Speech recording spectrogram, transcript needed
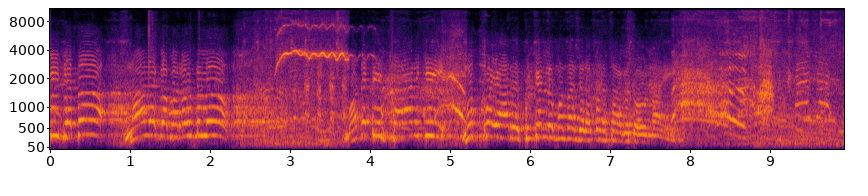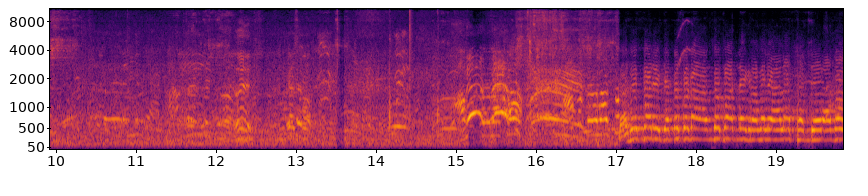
ఈ జత నాలుగవ రౌండ్లో మొదటి స్థానానికి ముప్పై ఆరు సెకండ్ల ముందంజలో కొనసాగుతూ ఉన్నాయి. తదుపరి జత కూడా అందుబాటులోకి రావాలి. ఆలస్యం చేయరాదు.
